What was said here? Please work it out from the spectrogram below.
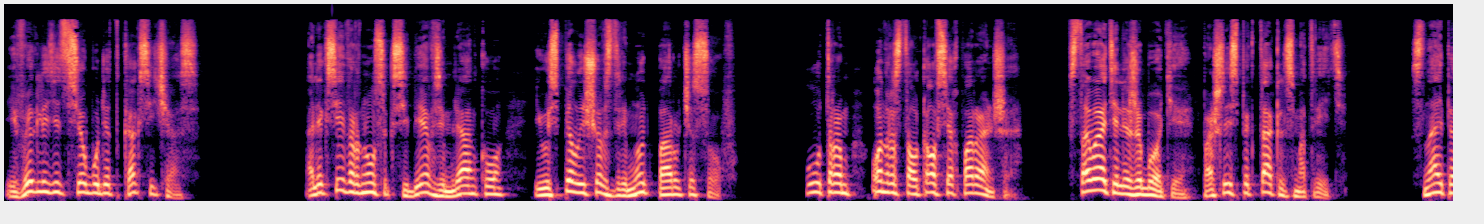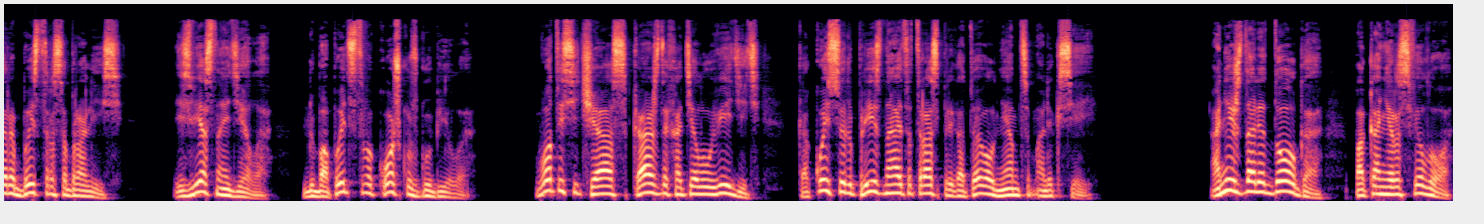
и выглядеть все будет как сейчас. Алексей вернулся к себе в землянку и успел еще вздремнуть пару часов. Утром он растолкал всех пораньше. Вставайте, лежеботи, пошли спектакль смотреть. Снайперы быстро собрались. Известное дело, любопытство кошку сгубило. Вот и сейчас каждый хотел увидеть, какой сюрприз на этот раз приготовил немцам Алексей. Они ждали долго, пока не рассвело,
